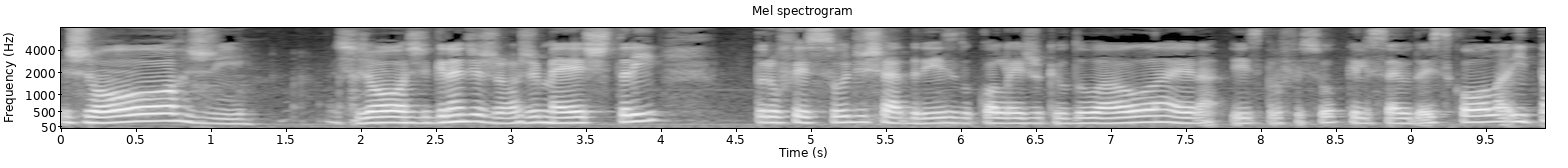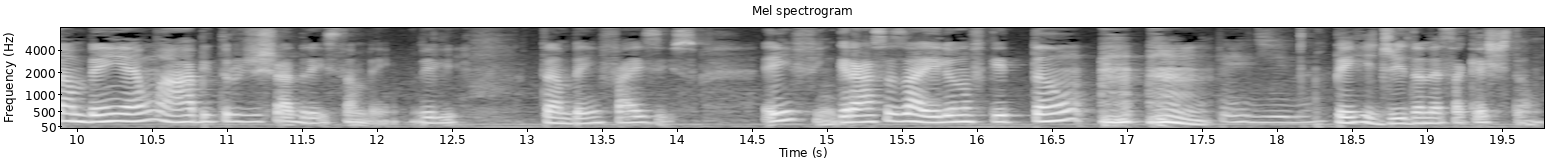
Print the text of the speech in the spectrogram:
Jorge, Jorge, grande Jorge, mestre, professor de xadrez do colégio que eu dou aula, era ex-professor, porque ele saiu da escola, e também é um árbitro de xadrez também. Ele também faz isso. Enfim, graças a ele eu não fiquei tão Perdida. perdida nessa questão.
